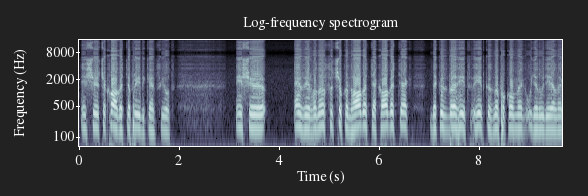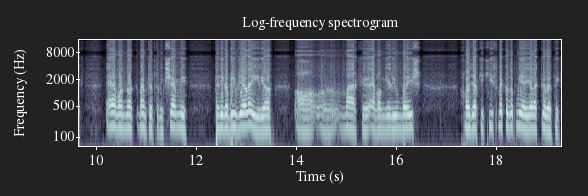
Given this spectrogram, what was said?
és csak hallgatja a prédikációt. És ezért van az, hogy sokan hallgatják, hallgatják, de közben a hét, hétköznapokon meg ugyanúgy élnek. El vannak, nem történik semmi, pedig a Biblia leírja a, Márk evangéliumba is, hogy akik hisznek, azok milyen jelek követik.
